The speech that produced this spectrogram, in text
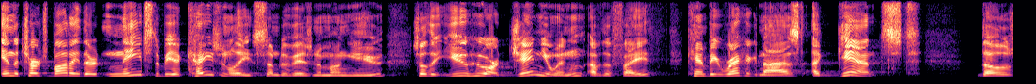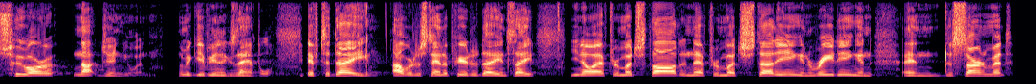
In the church body, there needs to be occasionally some division among you so that you who are genuine of the faith can be recognized against those who are not genuine. Let me give you an example. If today I were to stand up here today and say, you know, after much thought and after much studying and reading and, and discernment,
